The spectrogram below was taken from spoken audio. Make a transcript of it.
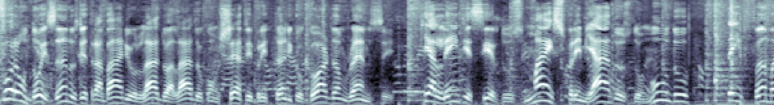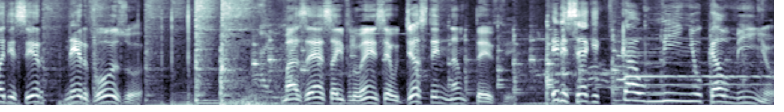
Foram dois anos de trabalho lado a lado com o chefe britânico Gordon Ramsay, que além de ser dos mais premiados do mundo, tem fama de ser nervoso. Mas essa influência o Justin não teve. Ele segue calminho, calminho.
